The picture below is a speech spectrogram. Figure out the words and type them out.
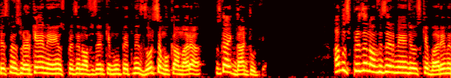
جس میں اس لڑکے نے اس آفیسر کے منہ پہ اتنے زور سے مکہ مارا اس کا ایک دان ٹوٹ گیا اب اس آفیسر نے جو اس کے بارے میں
